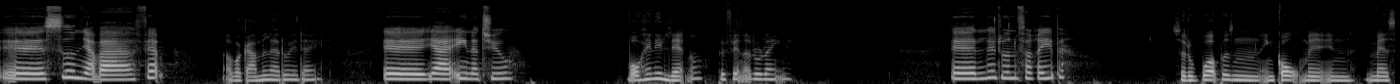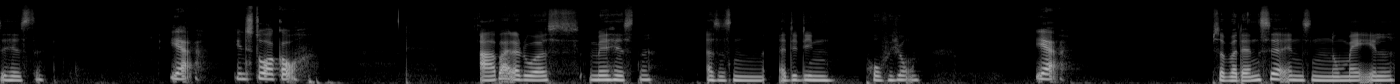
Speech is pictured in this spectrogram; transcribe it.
øh, siden jeg var 5. Og hvor gammel er du i dag? Øh, jeg er 21. Hvorhen i landet befinder du dig egentlig? Øh, lidt uden for Ribe. Så du bor på sådan en gård med en masse heste. Ja, en stor gård. Arbejder du også med hestene? Altså sådan, er det din profession? Ja, Så hvordan ser en sådan normal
